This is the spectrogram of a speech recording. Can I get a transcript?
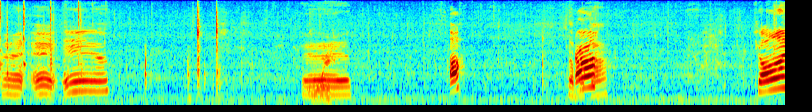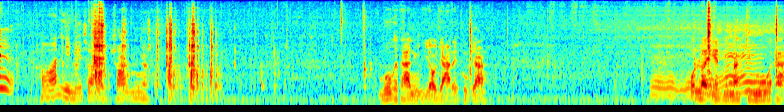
เอเอเอเอ แซ่บบ่จ้า ช้อน ช้อนนี่นี่ช้อนช้อนนี่ไงหมูกระทะนี่เยียวยาได้ทุกอย่าง คนร้อยเอ็ดนี่มากินหมูกระทะ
